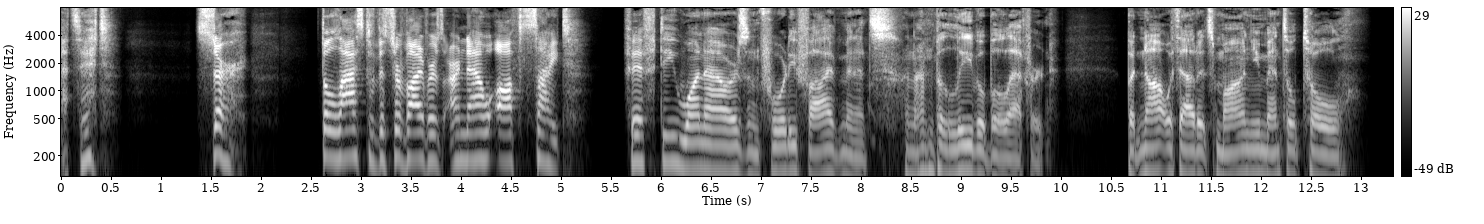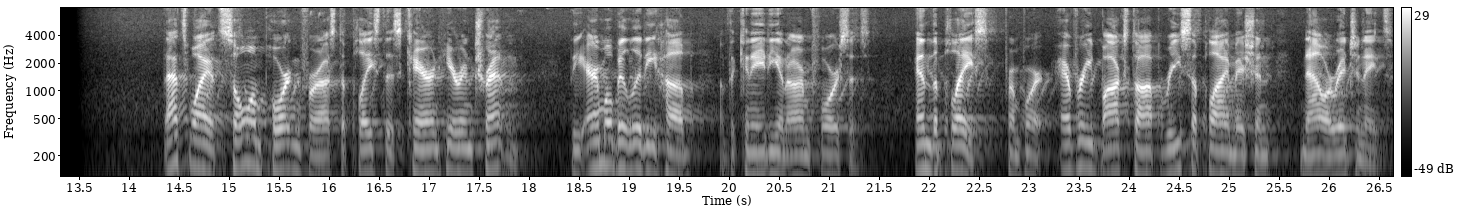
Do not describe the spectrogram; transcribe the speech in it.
That's it. Sir, the last of the survivors are now off site. 51 hours and 45 minutes. An unbelievable effort, but not without its monumental toll. That's why it's so important for us to place this cairn here in Trenton, the air mobility hub of the Canadian Armed Forces, and the place from where every box top resupply mission now originates.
